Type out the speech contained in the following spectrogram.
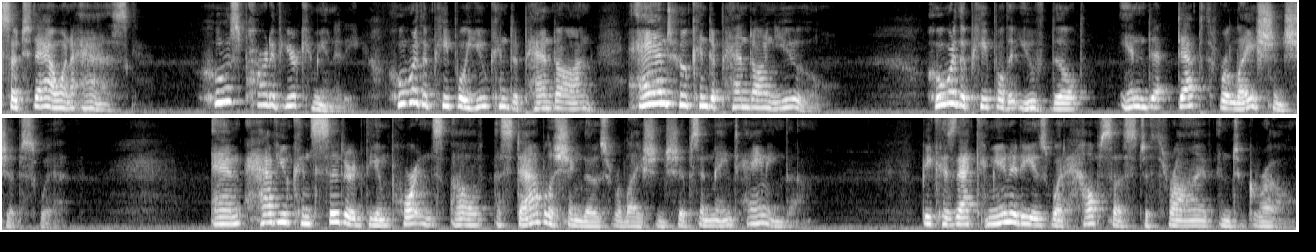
So today I want to ask, who's part of your community? Who are the people you can depend on and who can depend on you? Who are the people that you've built in-depth relationships with? And have you considered the importance of establishing those relationships and maintaining them? Because that community is what helps us to thrive and to grow.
